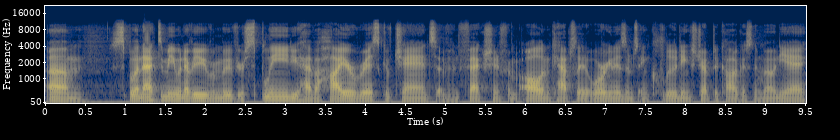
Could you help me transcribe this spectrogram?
Um, splenectomy, whenever you remove your spleen, you have a higher risk of chance of infection from all encapsulated organisms, including Streptococcus pneumoniae.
